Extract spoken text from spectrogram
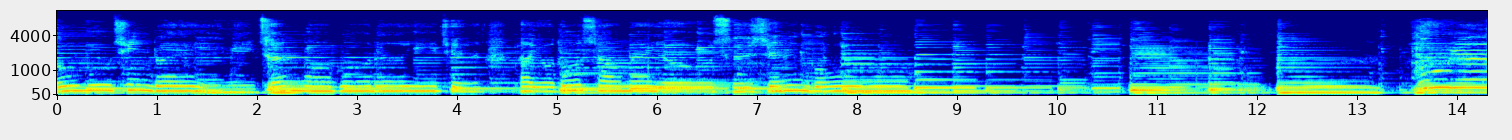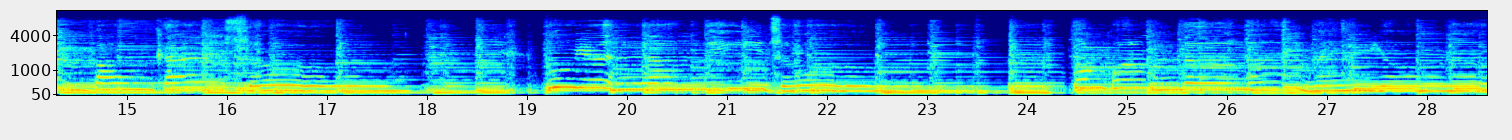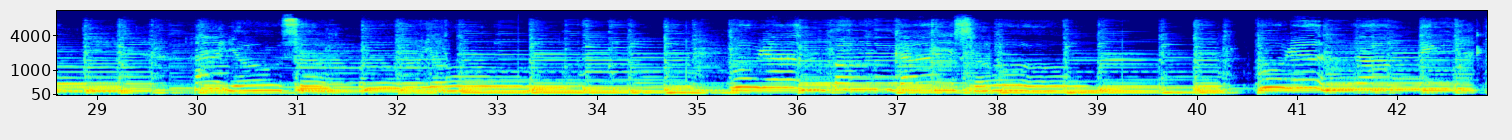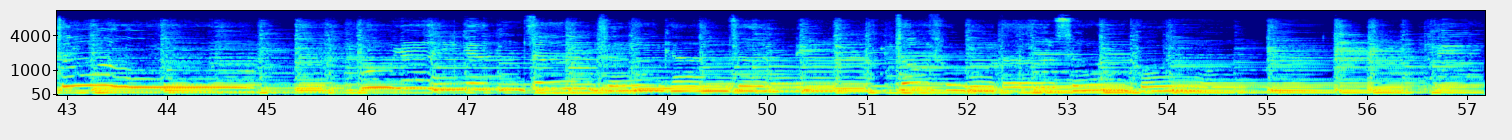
数不清对你承诺过的一切还有多少没有实现过？不愿放开手不愿让你走。什么用不愿放开手。不愿让你走不愿眼睁睁看着你走出我的生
